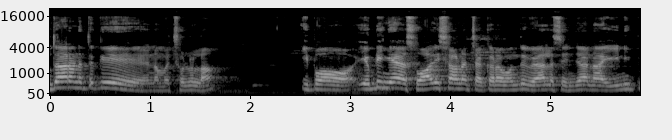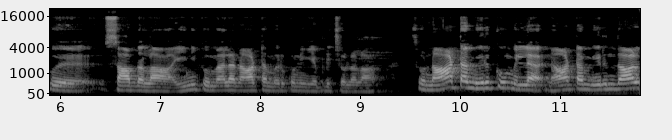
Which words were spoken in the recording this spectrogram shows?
உதாரணத்துக்கு நம்ம சொல்லலாம். இப்போ எப்படிங்க சுவாதிஷான சக்கரம் வந்து வேலை செஞ்சால் நான் இனிப்பு சாப்பிடலாம் இனிப்பு மேலே நாட்டம் இருக்கும் நீங்கள் எப்படி சொல்லலாம்? ஸோ நாட்டம் இருக்கும் இல்லை நாட்டம் இருந்தால்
